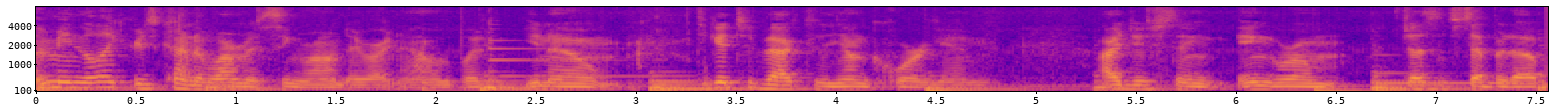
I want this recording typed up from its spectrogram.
I mean, the Lakers kind of are missing Rondo right now, but you know, to get to back to the young core again, I just think Ingram doesn't step it up.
